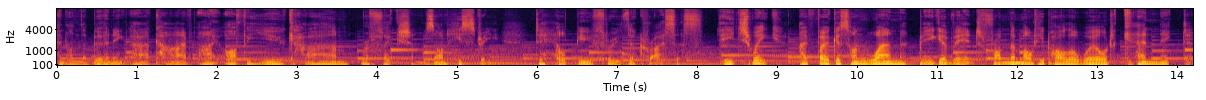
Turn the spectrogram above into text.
and on the Burning Archive, I offer you calm reflections on history to help you through the crisis. Each week, I focus on one big event from the multipolar world connected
